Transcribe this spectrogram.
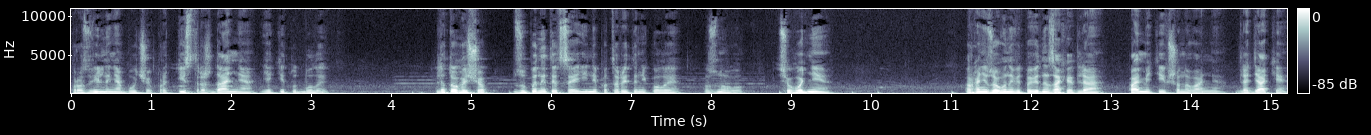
про звільнення Бучі, про ті страждання, які тут були. Для того, щоб зупинити це і не повторити ніколи знову. Сьогодні організований відповідний захід для пам'яті і вшанування, для дяки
